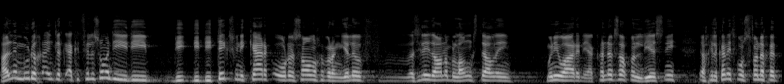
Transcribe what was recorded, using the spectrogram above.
hulle moedig eintlik ek het vir hulle sommer die die die die die teks van die kerkorde saamgebring. Julle as julle daarna belangstel nie, moenie worry nie. Ek gaan niks daarvan lees nie. Ja, julle kan net vir ons vinnig dit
